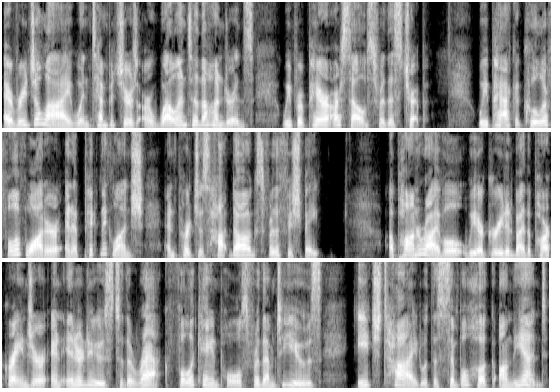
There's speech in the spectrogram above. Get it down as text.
Every July, when temperatures are well into the hundreds, we prepare ourselves for this trip. We pack a cooler full of water and a picnic lunch and purchase hot dogs for the fish bait. Upon arrival, we are greeted by the park ranger and introduced to the rack full of cane poles for them to use, each tied with a simple hook on the end.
